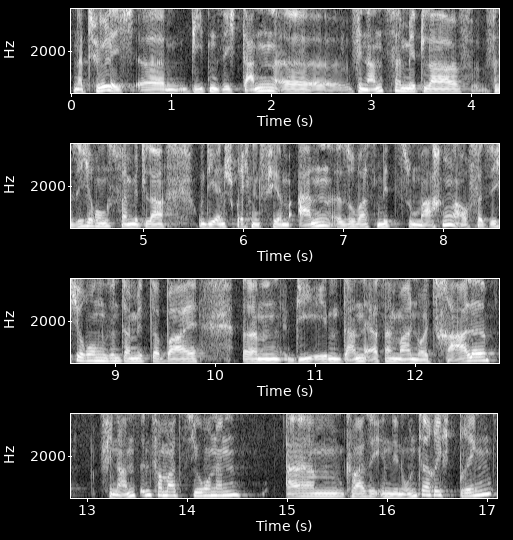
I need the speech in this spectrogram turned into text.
Natürlich ähm, bieten sich dann äh, Finanzvermittler, Versicherungsvermittler und die entsprechenden Firmen an, sowas mitzumachen. Auch Versicherungen sind da mit dabei, ähm, die eben dann erst einmal neutrale Finanzinformationen ähm, quasi in den Unterricht bringen,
